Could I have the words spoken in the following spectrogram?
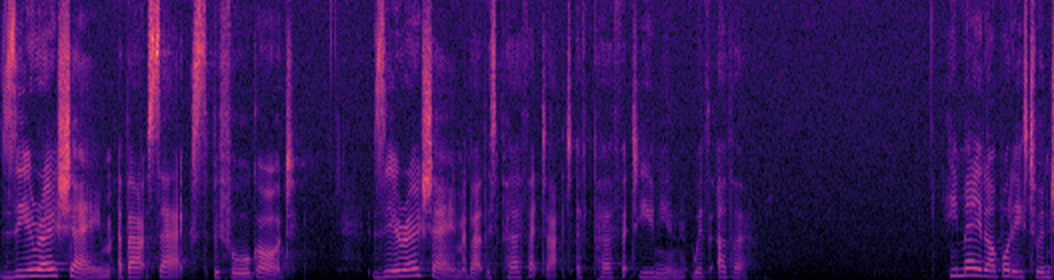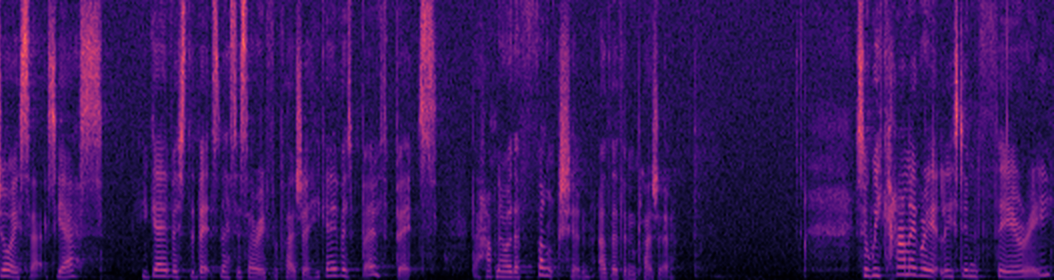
Zero shame about sex before God. Zero shame about this perfect act of perfect union with other. He made our bodies to enjoy sex, yes. He gave us the bits necessary for pleasure. He gave us both bits that have no other function other than pleasure. So we can agree, at least in theory,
